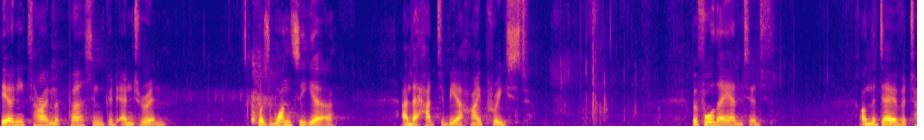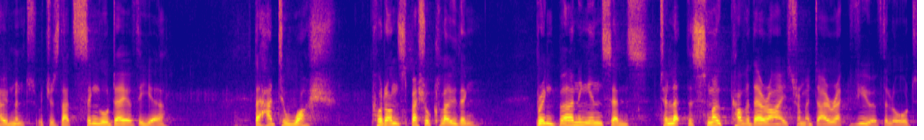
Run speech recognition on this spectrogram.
The only time a person could enter in was once a year, and there had to be a high priest before they entered, on the Day of Atonement, which was that single day of the year, they had to wash, put on special clothing, bring burning incense to let the smoke cover their eyes from a direct view of the Lord,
